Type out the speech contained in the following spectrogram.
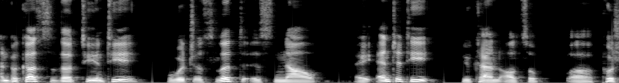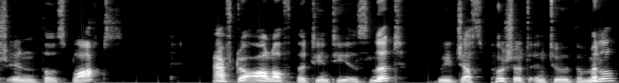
and because the TNT which is lit is now a entity you can also uh, push in those blocks. After all of the TNT is lit, we just push it into the middle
